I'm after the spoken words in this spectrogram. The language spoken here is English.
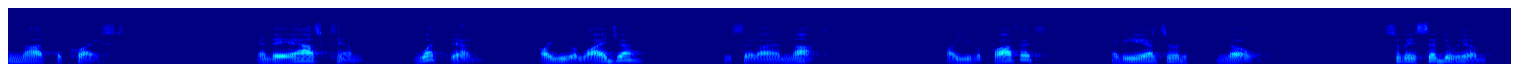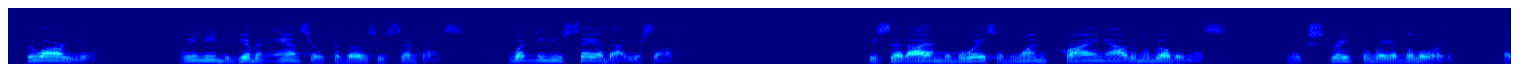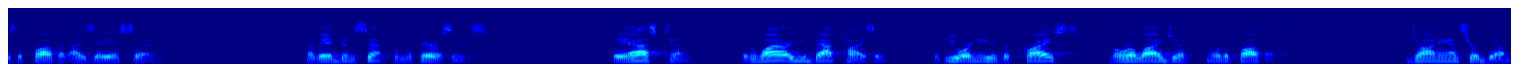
am not the Christ. And they asked him, What then? Are you Elijah? He said, I am not. Are you the prophet? And he answered, No. So they said to him, Who are you? We need to give an answer to those who sent us. What do you say about yourself? He said, I am the voice of one crying out in the wilderness, Make straight the way of the Lord, as the prophet Isaiah said. Now they had been sent from the Pharisees. They asked him, Then why are you baptizing, if you are neither the Christ, nor Elijah, nor the prophet? John answered them,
